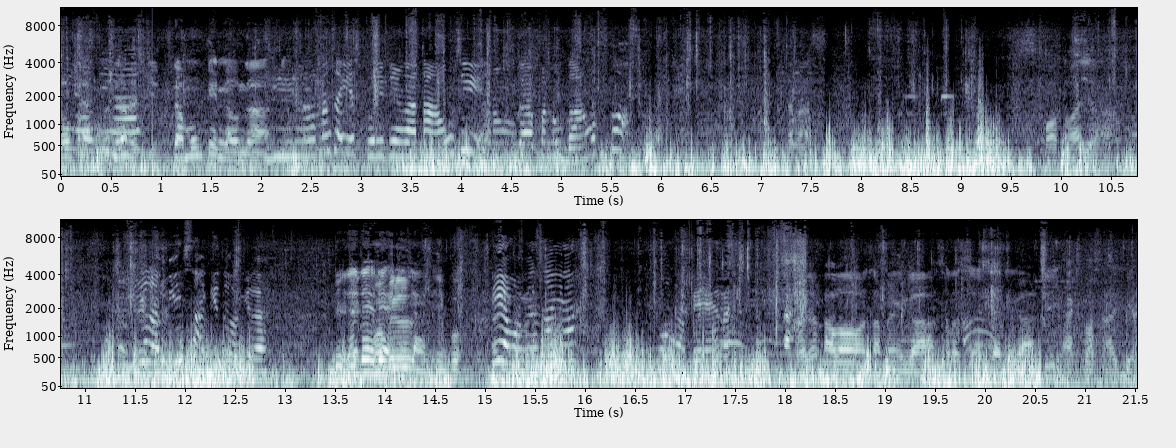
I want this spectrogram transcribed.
Nggak mungkin kalau nggak. Iya, masa ya security nggak tahu sih orang nggak penuh banget kok. Foto aja. Gila bisa gitu loh gila. Ini deh, mobil ibu Iya mobil saya. Kok nggak beres? Makanya kalau sampai nggak selesai jadi ganti, ekspos aja.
